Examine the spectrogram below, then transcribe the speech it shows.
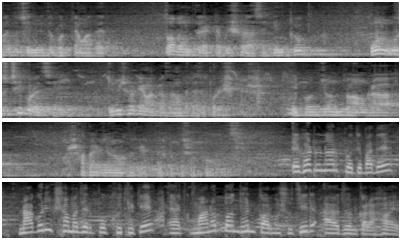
হয়তো চিহ্নিত করতে আমাদের তদন্তের একটা বিষয় আছে কিন্তু কোন গোষ্ঠী করেছে, এই বিষয়টি আমার কাছে আমাদের কাছে পরিষ্কার। এই পর্যন্ত আমরা সাতাশ জনের মতো গ্রেপ্তার করতে সক্ষম হয়েছি। এ ঘটনার প্রতিবাদে নাগরিক সমাজের পক্ষ থেকে এক মানববন্ধন কর্মসূচির আয়োজন করা হয়।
